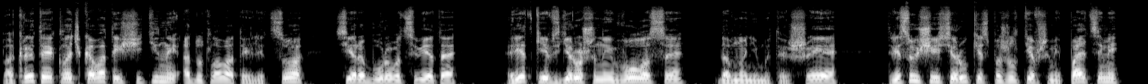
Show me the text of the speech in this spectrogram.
Покрытое клочковатой щетиной одутловатое лицо серо-бурого цвета, редкие взъерошенные волосы, давно не мытая шея, трясущиеся руки с пожелтевшими пальцами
